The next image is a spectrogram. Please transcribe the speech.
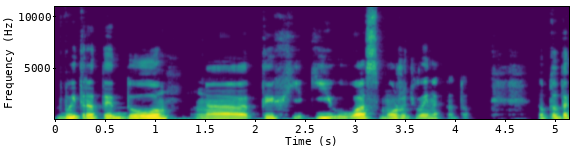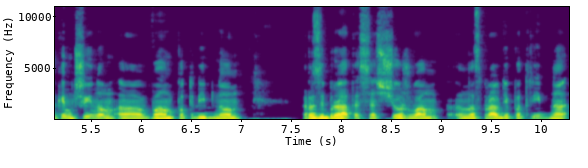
витрати до а, тих, які у вас можуть виникнути. Тобто, таким чином, а, вам потрібно розібратися, що ж вам насправді потрібно,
